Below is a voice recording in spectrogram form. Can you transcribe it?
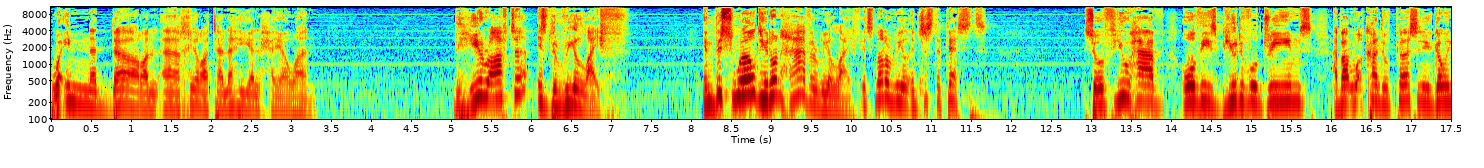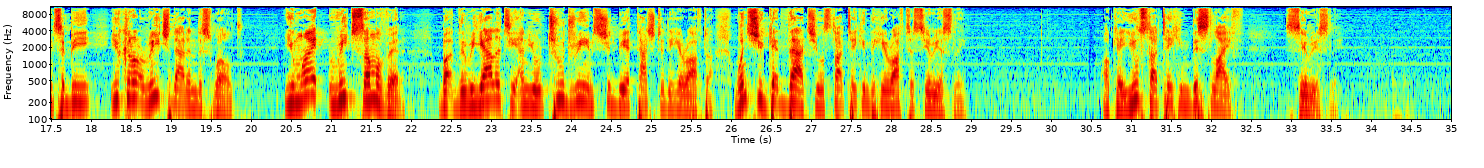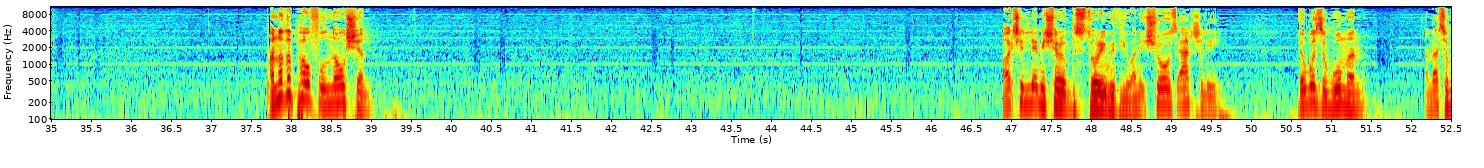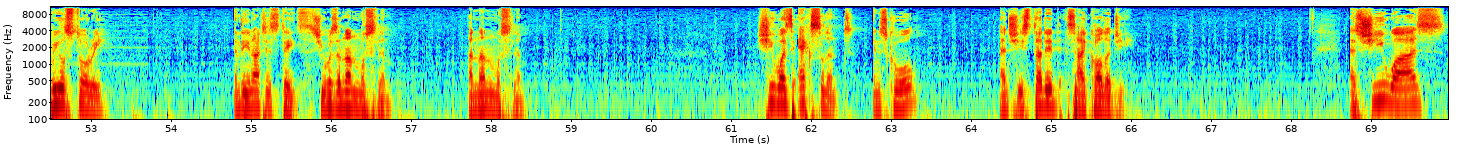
وَإِنَّ الدَّارَ الْآخِرَةَ لَهِيَ الْحَيَوَانِ The hereafter is the real life. In this world, you don't have a real life. It's not a real, it's just a test. So if you have all these beautiful dreams about what kind of person you're going to be, you cannot reach that in this world. You might reach some of it, but the reality and your true dreams should be attached to the hereafter. Once you get that, you'll start taking the hereafter seriously. Okay, you'll start taking this life seriously. Another powerful notion Actually, let me share the story with you. And it shows actually there was a woman, and that's a real story, in the United States. She was a non Muslim. A non Muslim. She was excellent in school and she studied psychology as she was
